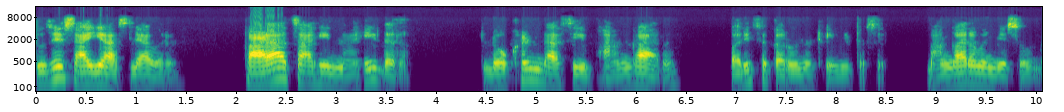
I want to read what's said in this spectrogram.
तुझे साह्य असल्यावर काळाचाही नाही दर. लोखंडासी भांगार परिस करून ठेवीत असे भांगार म्हणजे सोनं.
